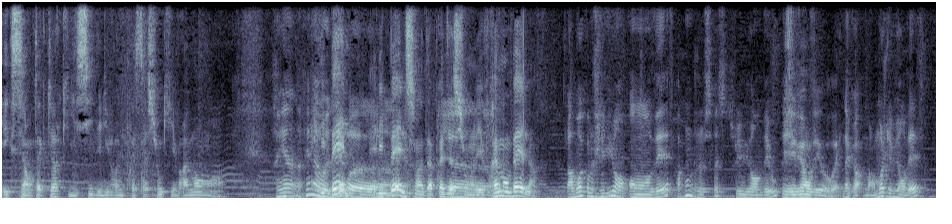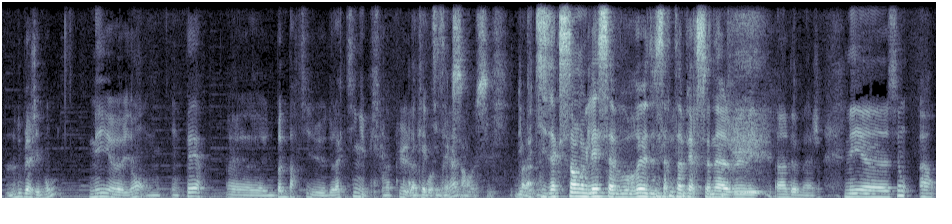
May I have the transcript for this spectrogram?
excellent acteur qui ici délivre une prestation qui est vraiment. Rien, rien à Elle est redire. belle, elle est belle son interprétation, elle est vraiment belle. Alors moi, comme je l'ai vu en, en VF, par contre, je sais pas si tu l'as vu en VO. J'ai vu en VO, ouais. D'accord, alors moi je l'ai vu en VF, le doublage est bon, mais euh, évidemment, on, on perd euh, une bonne partie de, de l'acting puisqu'on n'a plus la les petits accents aussi. Les Voilà. petits accents anglais savoureux de certains personnages, oui. Ah, dommage. Mais euh, sinon, alors,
